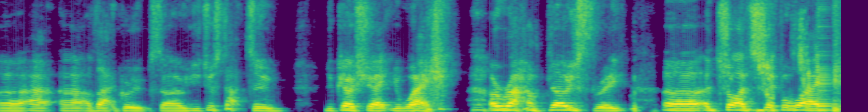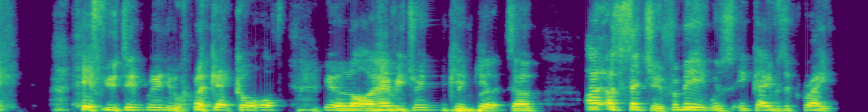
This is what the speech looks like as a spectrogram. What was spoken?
uh, out, out, of that group. So you just had to negotiate your way around those three uh, and try and slip away if you didn't really want to get caught off in a lot of heavy drinking. But um, I, as I said to you, for me, it was it gave us a great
